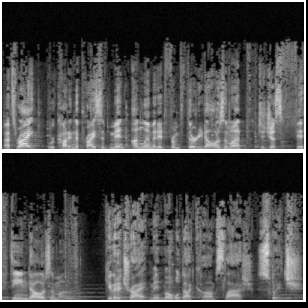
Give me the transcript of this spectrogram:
That's right. We're cutting the price of Mint Unlimited from $30 a month to just $15 a month. Give it a try at mintmobile.com slash switch.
